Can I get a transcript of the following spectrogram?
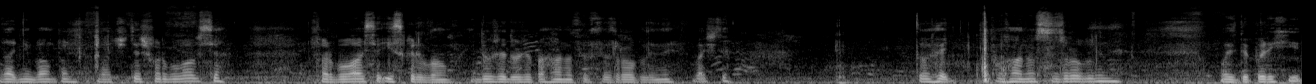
Задній бампер, бачу, теж фарбувався. Фарбувався і з крилом. Дуже-дуже погано це все зроблене. Бачите? То геть погано все зроблене. Ось де перехід.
